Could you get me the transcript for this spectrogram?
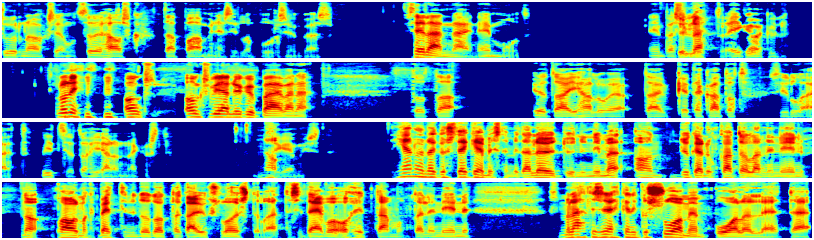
turnaukseen, mutta se oli hauska tapaaminen silloin Pursion kanssa. Selän näin, en muuta. En päässyt kyllä. Juttua, ikävä kyllä. No niin, onko vielä nykypäivänä tota, jotain ihailuja tai ketä katot sillä että vitsi, on hienon näköistä no, tekemistä? Hienon näköistä tekemistä, mitä löytyy, niin, niin mä oon tykännyt katella, niin, niin no Paul McBettin on totta kai yksi loistava, että sitä ei voi ohittaa, mutta niin, niin mä lähtisin ehkä niin Suomen puolelle, että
